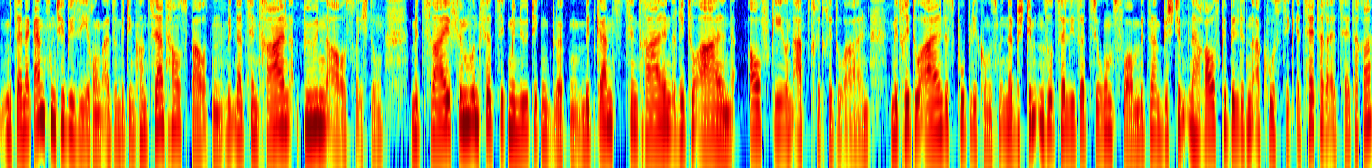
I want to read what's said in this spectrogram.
mit seiner ganzen Typisierung, also mit den Konzerthausbauten, mit einer zentralen Bühnenausrichtung, mit zwei 45-minütigen Blöcken, mit ganz zentralen Ritualen, Aufgeh- und Abtrittritualen, mit Ritualen des Publikums, mit einer bestimmten Sozialisationsform, mit einer bestimmten herausgebildeten Akustik etc. etc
